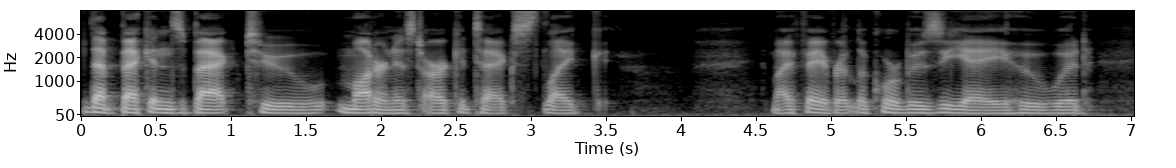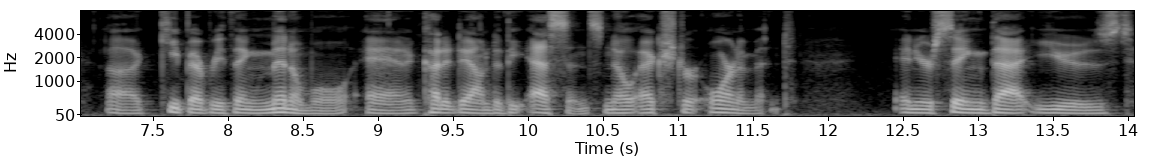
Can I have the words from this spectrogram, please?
That beckons back to modernist architects like my favorite, Le Corbusier, who would uh, keep everything minimal and cut it down to the essence, no extra ornament. And you're seeing that used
